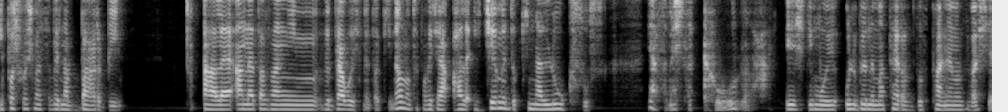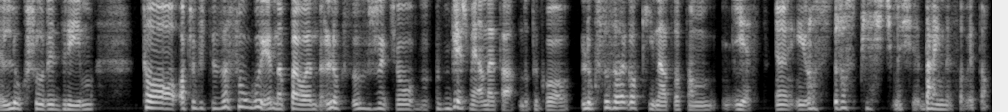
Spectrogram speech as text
i poszłyśmy sobie na Barbie. Ale Aneta, zanim wybrałyśmy to kino, no to powiedziała, ale idziemy do kina luksus. Ja sobie myślę, kurwa, jeśli mój ulubiony materac do spania nazywa się Luxury Dream, to oczywiście zasługuje na pełen luksus w życiu. Bierz mnie, Aneta, do tego luksusowego kina, co tam jest i roz, rozpieśćmy się, dajmy sobie to.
